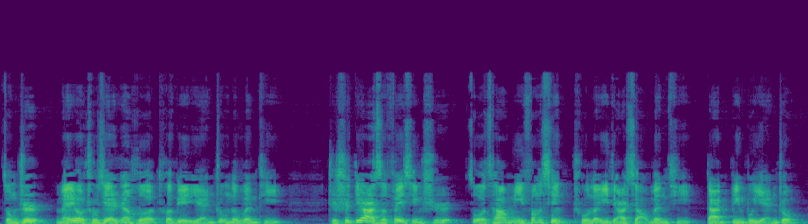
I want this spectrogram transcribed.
总之，没有出现任何特别严重的问题，只是第二次飞行时座舱密封性出了一点小问题，但并不严重。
